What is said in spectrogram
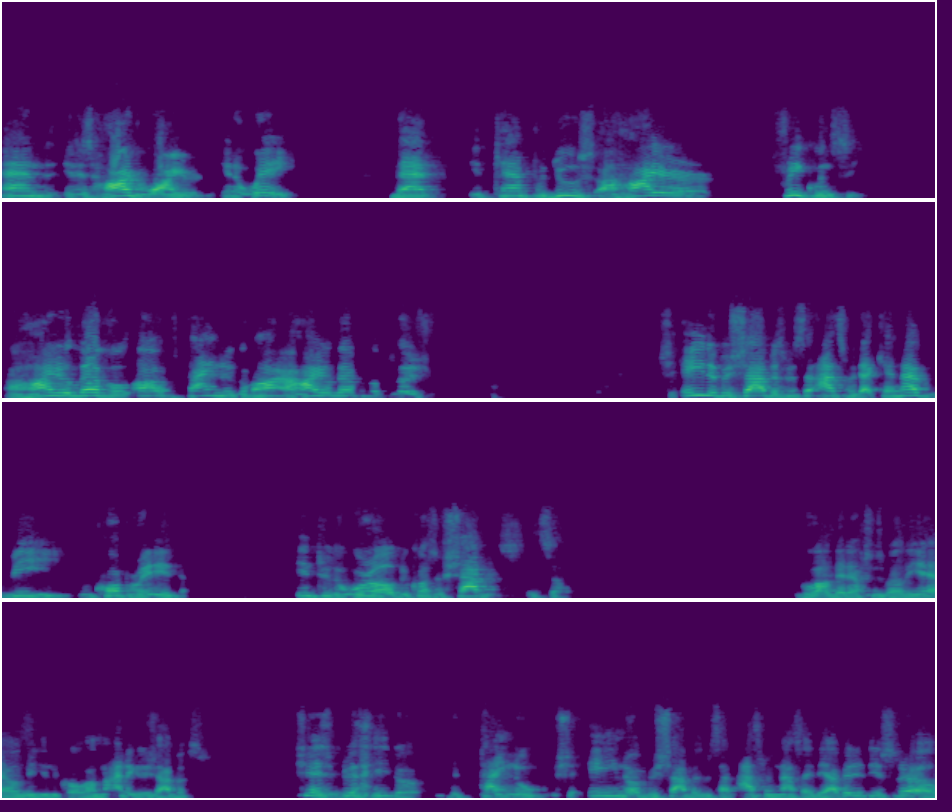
And it is hardwired in a way that it can produce a higher frequency, a higher level of tainug, of a higher level of pleasure. That cannot be incorporated into the world because of Shabbos itself. שיש בחידו בתיינוג שאינו בשבת מצד עצמם נעשה ידי עבדת ישראל.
